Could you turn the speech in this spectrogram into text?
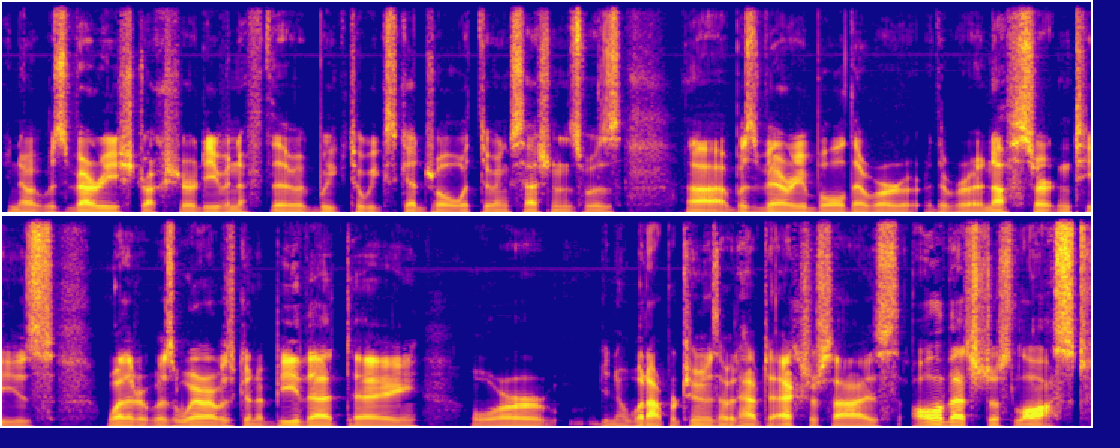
you know, it was very structured. Even if the week-to-week schedule with doing sessions was uh, was variable, there were there were enough certainties whether it was where I was going to be that day or you know what opportunities I would have to exercise. All of that's just lost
